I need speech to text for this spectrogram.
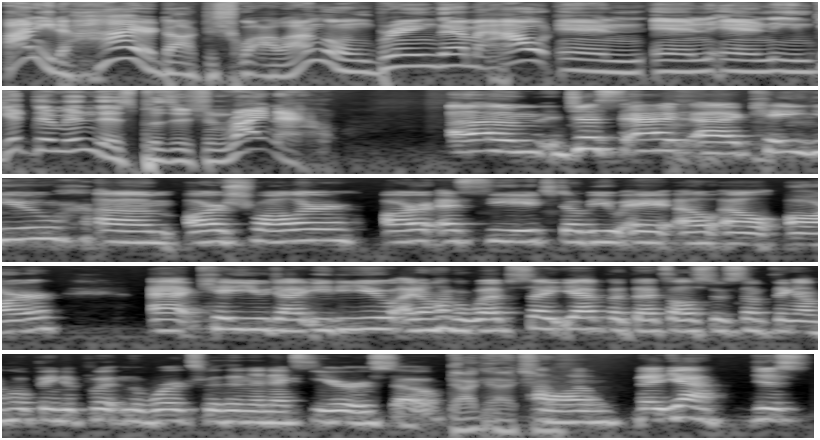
I need to hire Dr. Schwaller. I'm gonna bring them out and and and, and get them in this position right now. Um, just at uh, KU, um, R Schwaller, R S C H W A L L R. at ku.edu. I don't have a website yet, but that's also something I'm hoping to put in the works within the next year or so. I got you. Um, but yeah, just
